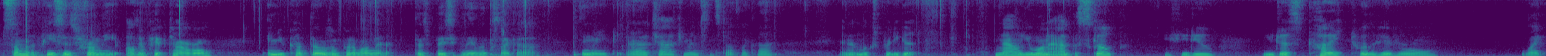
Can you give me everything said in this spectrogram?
some of the pieces from the other paper towel roll and you cut those and put them on there. This basically looks like a thing where you can add attachments and stuff like that and it looks pretty good. Now you want to add the scope. If you do you just cut it to a toilet paper roll like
